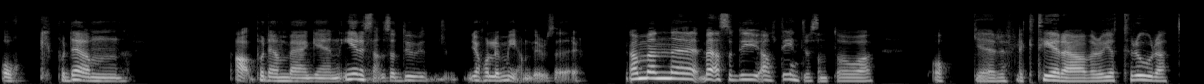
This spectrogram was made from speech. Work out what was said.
Och på den, ja, på den vägen är det sen. Så du, jag håller med om det du säger. Ja men, eh, men alltså det är ju alltid intressant att eh, reflektera över och jag tror att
